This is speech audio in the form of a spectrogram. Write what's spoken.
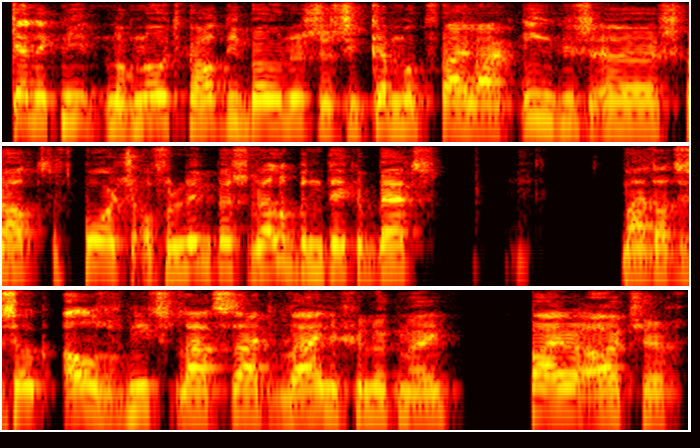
Ken ik niet, nog nooit gehad die bonus, dus ik heb hem ook vrij laag ingeschat. Forge of Olympus, wel op een dikke bed. Maar dat is ook alles of niets, laatste tijd weinig geluk mee. Fire Archer,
